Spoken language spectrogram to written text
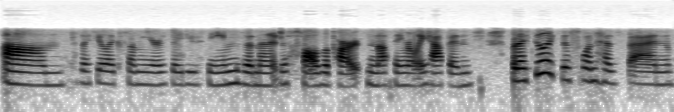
Because I feel like some years they do themes and then it just falls apart and nothing really happens. But I feel like this one has been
